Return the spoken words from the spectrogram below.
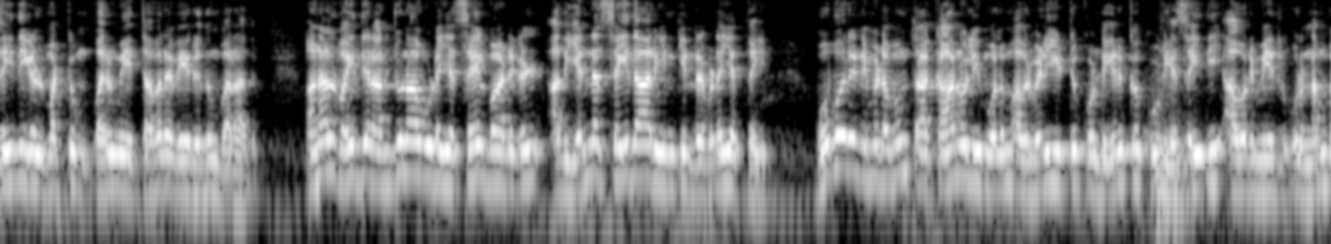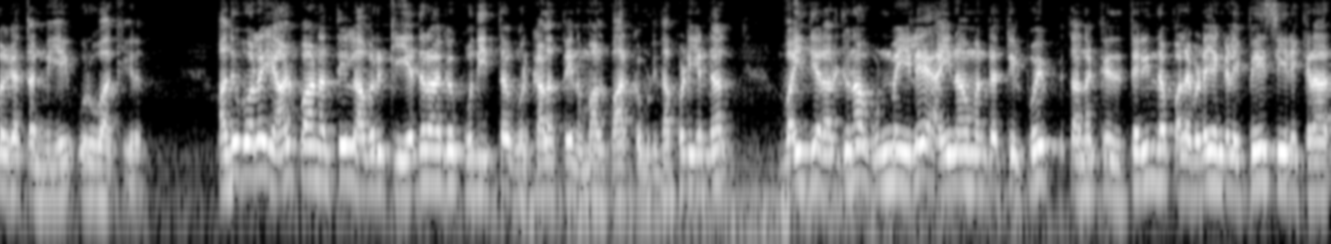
செய்திகள் மட்டும் வருமே தவிர வேறு எதுவும் வராது. ஆனால் வைத்தியர் அர்ஜுனாவுடைய செயல்பாடுகள் அது என்ன செய்தார் என்கின்ற விடயத்தை ஒவ்வொரு நிமிடமும் த காணொலி மூலம் அவர் வெளியிட்டு கொண்டு இருக்கக்கூடிய செய்தி அவர் மீது ஒரு நம்பகத்தன்மையை உருவாக்குகிறது. அதுபோல யாழ்ப்பாணத்தில் அவருக்கு எதிராக கொதித்த ஒரு களத்தை நம்மால் பார்க்க முடியுது அப்படி என்றால் வைத்தியர் அர்ஜுனா உண்மையிலே ஐநா மன்றத்தில் போய் தனக்கு தெரிந்த பல விடயங்களை பேசியிருக்கிறார்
